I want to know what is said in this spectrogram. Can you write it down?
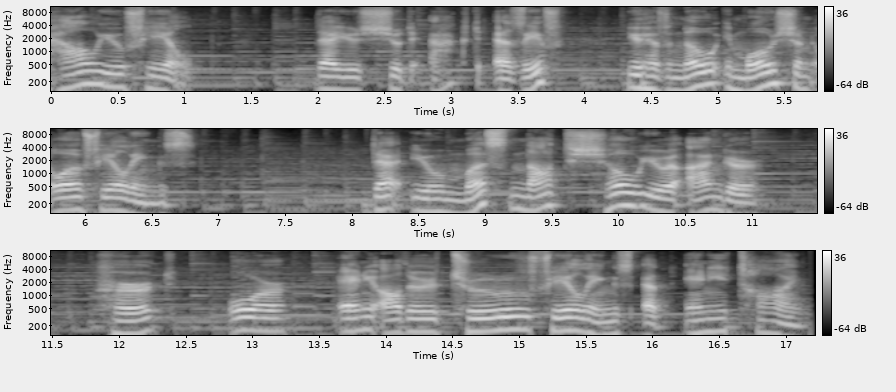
how you feel, that you should act as if you have no emotion or feelings. That you must not show your anger, hurt, or any other true feelings at any time.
